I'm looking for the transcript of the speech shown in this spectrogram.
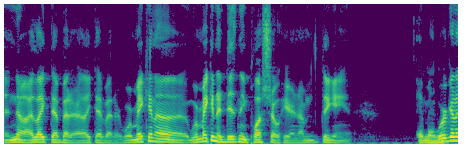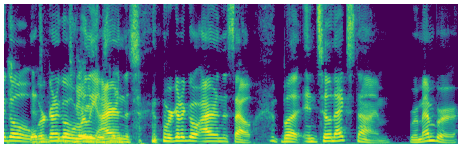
yeah. No, I like that better. I like that better. We're making a we're making a Disney Plus show here, and I'm digging it. Man, We're gonna go. that's- we're gonna go really iron this. we're gonna go iron this out. But until next time, remember,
